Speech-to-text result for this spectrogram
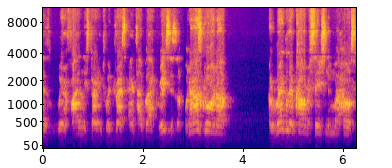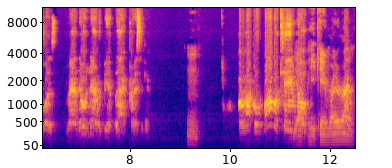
as we're finally starting to address anti black racism, when I was growing up, a regular conversation in my house was, man, there will never be a black president. Hmm. Barack Obama came Yeah. out, He came right around.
